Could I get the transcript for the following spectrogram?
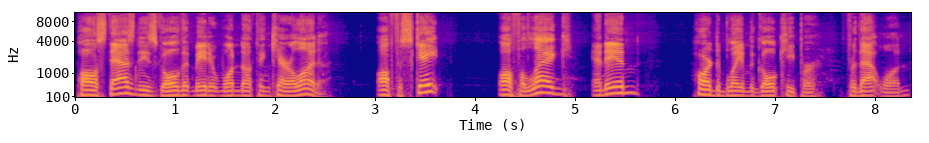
Paul Stastny's goal that made it one nothing Carolina. Off a skate, off a leg, and in. Hard to blame the goalkeeper for that one.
